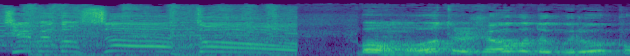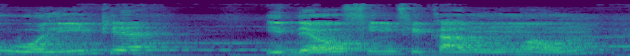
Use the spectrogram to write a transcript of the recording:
Time do Santos! Bom, no outro jogo do grupo, o Olímpia e Delfim ficaram 1 a 1.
